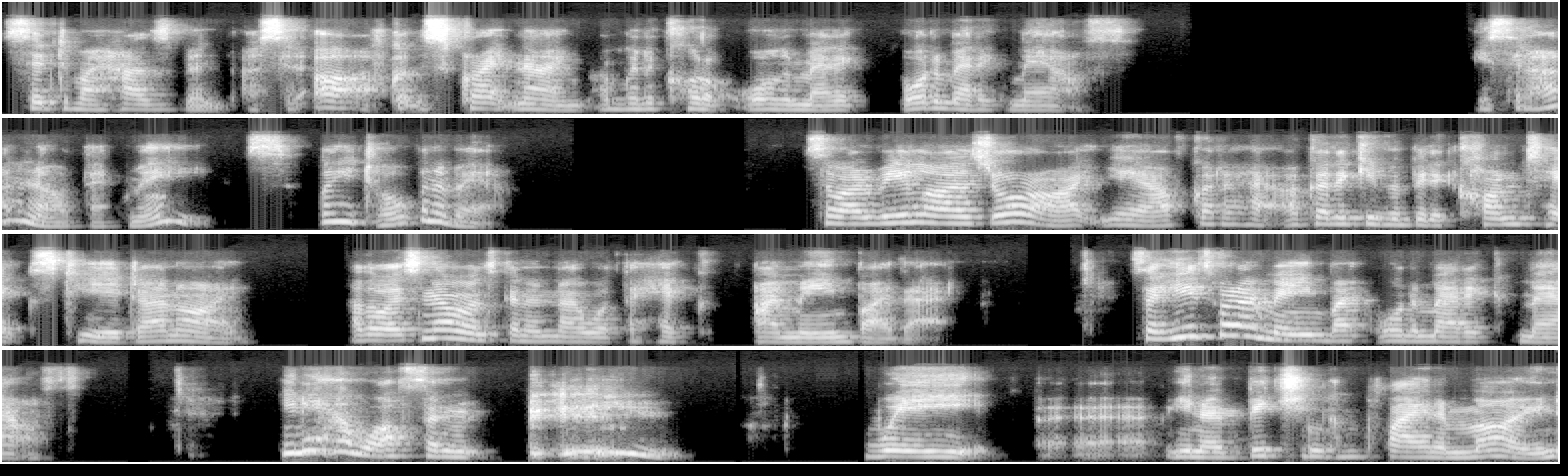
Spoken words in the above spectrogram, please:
said to my husband, I said, Oh, I've got this great name. I'm going to call it automatic, automatic mouth. He said, I don't know what that means. What are you talking about? So I realized, all right, yeah, I've got to ha- I've got to give a bit of context here, don't I? Otherwise, no one's going to know what the heck I mean by that. So here's what I mean by automatic mouth. You know how often we, uh, you know, bitch and complain and moan,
